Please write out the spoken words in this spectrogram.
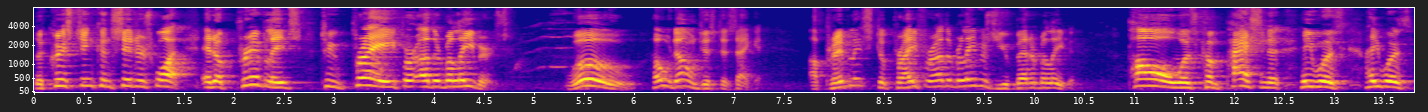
The Christian considers what? It a privilege to pray for other believers. Whoa, hold on just a second a privilege to pray for other believers, you better believe it. Paul was compassionate. He was, he was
